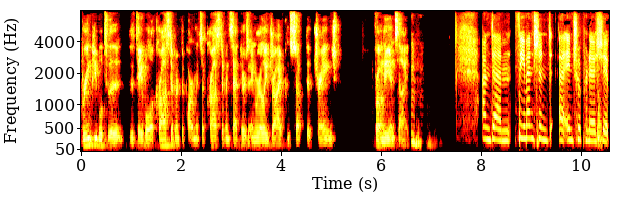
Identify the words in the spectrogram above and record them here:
bring people to the, the, table across different departments, across different sectors, and really drive constructive change from the inside. Mm-hmm. And um, so you mentioned uh, intrapreneurship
